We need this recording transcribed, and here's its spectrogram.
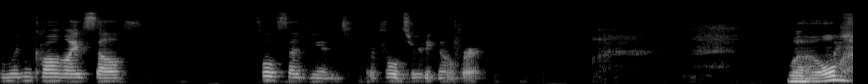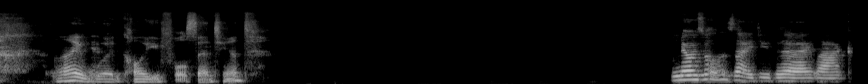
I wouldn't call myself full sentient or full turning over. Well, I would call you full sentient. You know as well as I do that I lack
